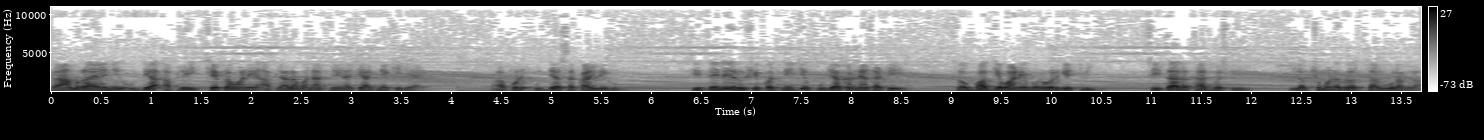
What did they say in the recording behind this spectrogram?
रामरायांनी उद्या आपल्या इच्छेप्रमाणे आपल्याला वनात नेण्याची आज्ञा केली आहे. आपण उद्या सकाळी निघू. सीतेने ऋषीपत्नीची पूजा करण्यासाठी सौभाग्यवाणे बरोबर घेतली. सीता रथात बसली. लक्ष्मण रथ चालवू लागला.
